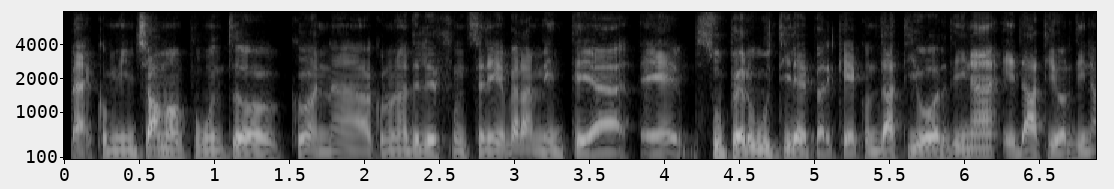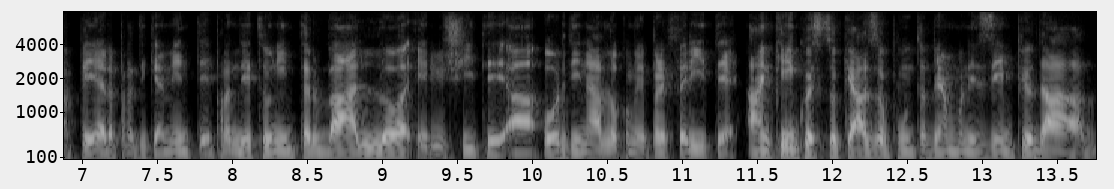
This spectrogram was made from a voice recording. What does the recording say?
Beh, cominciamo appunto con, uh, con una delle funzioni che veramente è, è, super utile perché con dati ordina e dati ordina per praticamente prendete un intervallo e riuscite a ordinarlo come preferite. Anche in questo caso appunto abbiamo un esempio da,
